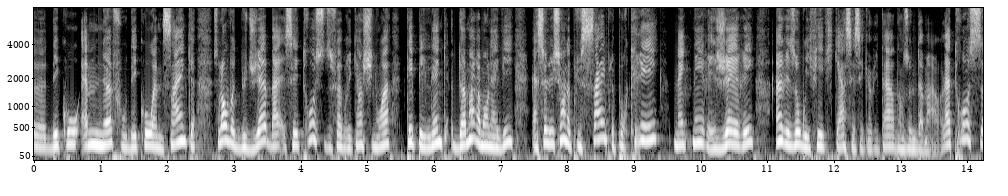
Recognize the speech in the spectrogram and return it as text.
euh, Deco M9 ou Deco M5, selon votre budget, ben, ces trousses du fabricant chinois TP-Link demeurent à mon avis la solution la plus simple pour créer, maintenir et gérer un réseau Wi-Fi efficace et sécuritaire dans une demeure. La trousse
